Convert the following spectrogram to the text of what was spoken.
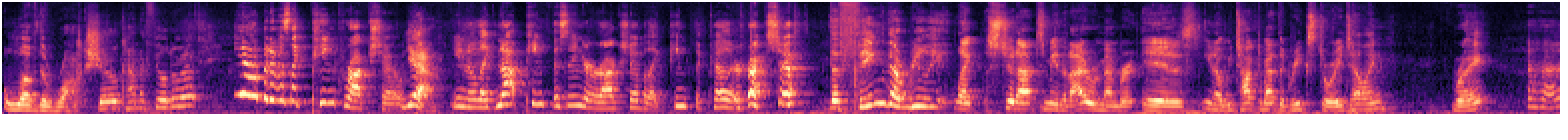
love the rock show kind of feel to it. Yeah, but it was like Pink Rock Show. Yeah, You know, like not Pink the Singer Rock Show, but like Pink the Color Rock Show. The thing that really like stood out to me that I remember is you know we talked about the Greek storytelling, right? Uh huh.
